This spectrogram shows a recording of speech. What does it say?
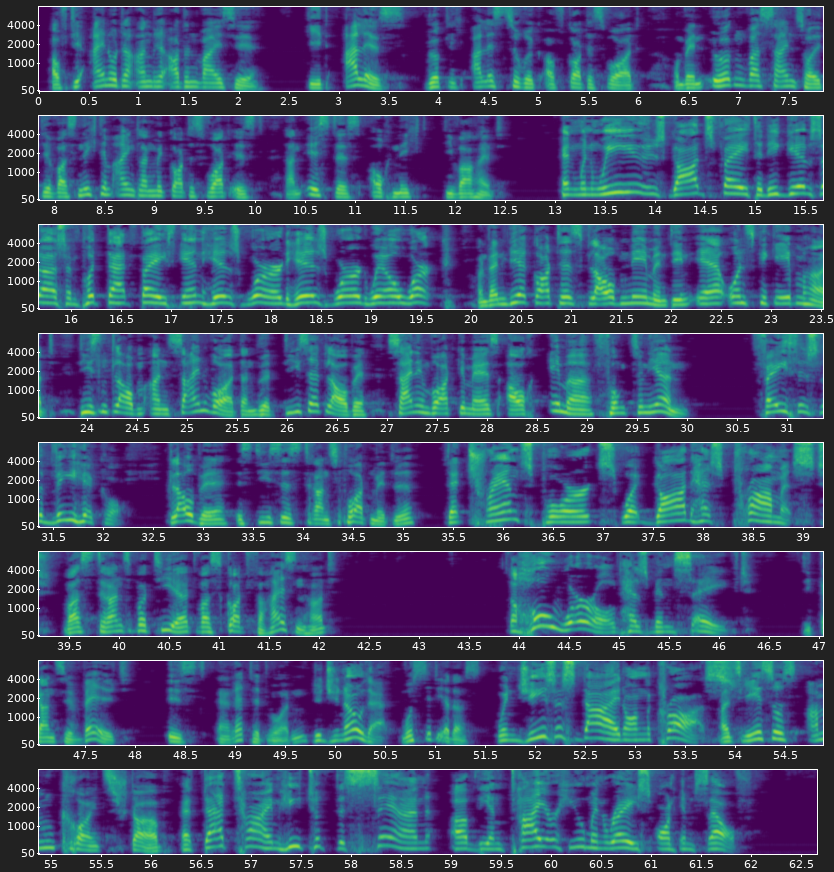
Auf die ein oder andere Art und Weise geht alles, wirklich alles zurück auf Gottes Wort. Und wenn irgendwas sein sollte, was nicht im Einklang mit Gottes Wort ist, dann ist es auch nicht die Wahrheit. And when we use God's faith that He gives us and put that faith in His Word, His Word will work. Und wenn wir Gottes Glauben nehmen, den er uns gegeben hat, diesen Glauben an sein Wort, dann wird dieser Glaube seinem Wort gemäß auch immer funktionieren. Faith is the vehicle Glaube ist dieses Transportmittel, that transports what God has promised. was transportiert, was Gott verheißen hat. The whole world has been saved. Die ganze Welt ist errettet worden. Did you know that? Wusstet ihr das? When Jesus died on the cross, Als Jesus am Kreuz starb, at that time, he took the sin of the entire human race on himself.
